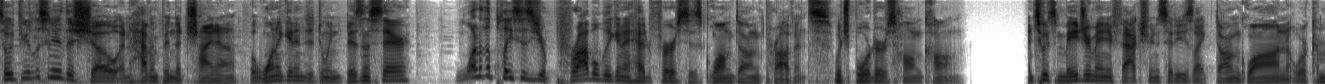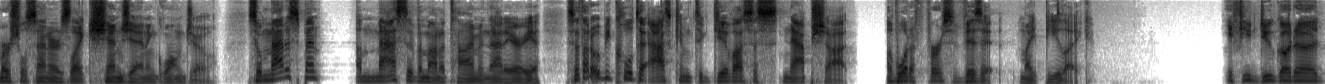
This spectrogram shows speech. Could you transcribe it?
So if you're listening to the show and haven't been to China but want to get into doing business there, one of the places you're probably going to head first is Guangdong province, which borders Hong Kong. And to its major manufacturing cities like Dongguan or commercial centers like Shenzhen and Guangzhou. So Matt has spent a massive amount of time in that area. So I thought it would be cool to ask him to give us a snapshot of what a first visit might be like. If you do go to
